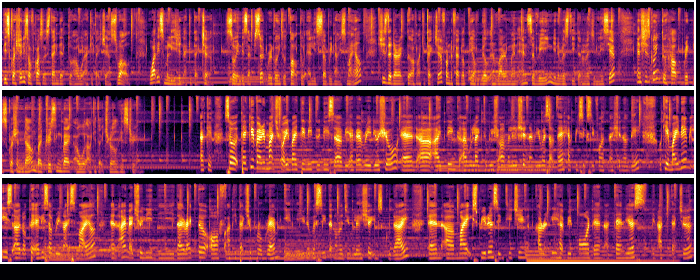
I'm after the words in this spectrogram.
This question is, of course, extended to our architecture as well. What is Malaysian architecture? So, in this episode, we're going to talk to Alice Sabrina Ismail. She's the Director of Architecture from the Faculty of Built Environment and Surveying, University Technology Malaysia, and she's going to help break this question down by tracing back our architectural history. Okay, so thank you very much for inviting me to this uh, BFM radio show, and uh, I think I would like to wish all Malaysian and viewers out there happy 64th National Day. Okay, my name is uh, Dr. Alice Sabrina Ismail, and I'm actually the director of architecture program in the University Technology Malaysia in Skudai, and uh, my experience in teaching currently have been more than uh, 10 years in architecture,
